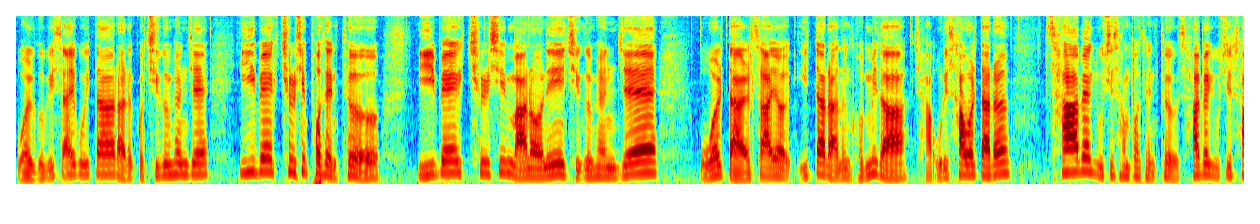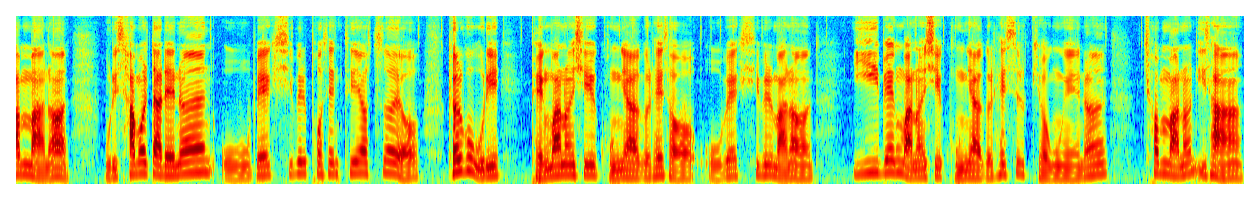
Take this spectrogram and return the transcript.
월급이 쌓이고 있다라는 거. 지금 현재 270% 270만 원이 지금 현재 5월 달 쌓여 있다라는 겁니다. 자, 우리 4월 달은 463% 463만 원. 우리 3월 달에는 511%였어요. 결국 우리 100만 원씩 공략을 해서 511만 원, 200만 원씩 공략을 했을 경우에는 1000만 원 이상,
